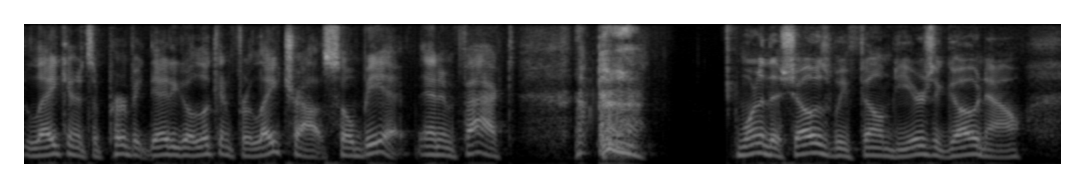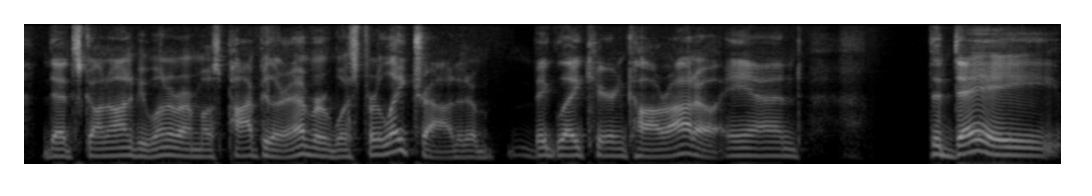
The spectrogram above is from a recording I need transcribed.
lake and it's a perfect day to go looking for lake trout, so be it. And in fact, one of the shows we filmed years ago now that's gone on to be one of our most popular ever was for lake trout at a big lake here in Colorado. And the day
